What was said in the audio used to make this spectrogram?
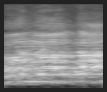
মানবতা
